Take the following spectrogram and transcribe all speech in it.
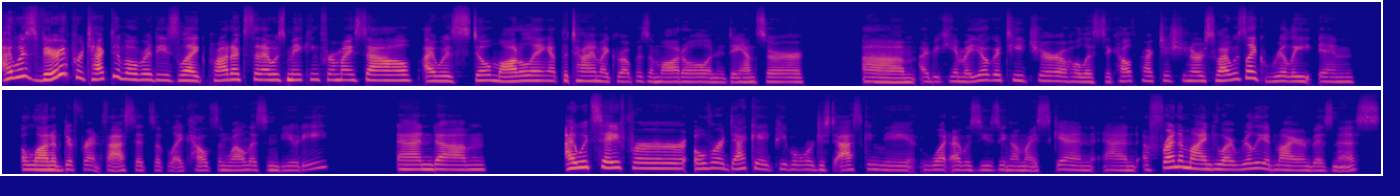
I was very protective over these like products that I was making for myself. I was still modeling at the time. I grew up as a model and a dancer. Um, I became a yoga teacher, a holistic health practitioner. So I was like really in a lot of different facets of like health and wellness and beauty. And um, I would say for over a decade, people were just asking me what I was using on my skin. And a friend of mine who I really admire in business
